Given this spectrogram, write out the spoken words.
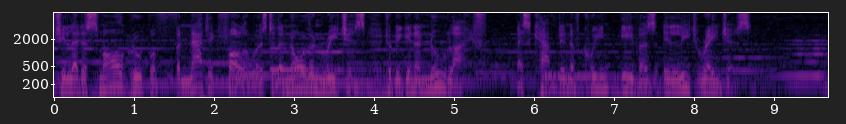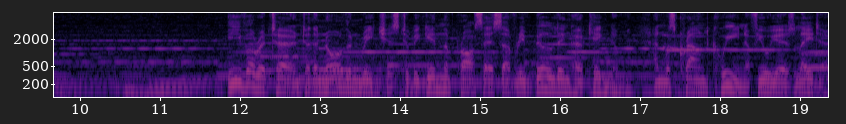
she led a small group of fanatic followers to the northern reaches to begin a new life as captain of Queen Eva's elite rangers. Eva returned to the northern reaches to begin the process of rebuilding her kingdom and was crowned queen a few years later.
